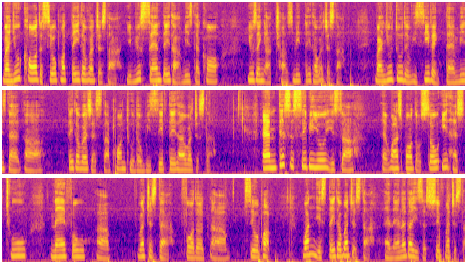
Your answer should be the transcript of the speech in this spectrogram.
when you call the serial port data register, if you send data, means the call using a transmit data register. When you do the receiving, that means that uh, data register point to the receive data register. And this CPU is a advanced model, so it has two level uh, register for the uh, serial port. One is data register and another is a shift register.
